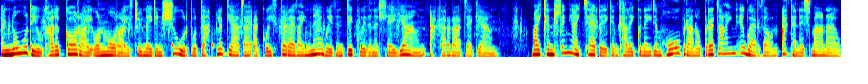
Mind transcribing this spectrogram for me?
Y nod yw cael y gorau o'n moraidd trwy wneud yn siŵr bod datblygiadau a gweithgareddau newydd yn digwydd yn y lle iawn ac ar yr adeg iawn. Mae cynlluniau tebyg yn cael eu gwneud ym mhob rhan o Brydain, Iwerddon ac Ynys Manaw.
